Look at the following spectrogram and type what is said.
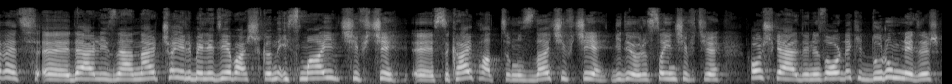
Evet e, değerli izleyenler Çayeli Belediye Başkanı İsmail Çiftçi e, Skype hattımızda çiftçiye gidiyoruz. Sayın Çiftçi hoş geldiniz. Oradaki durum nedir?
